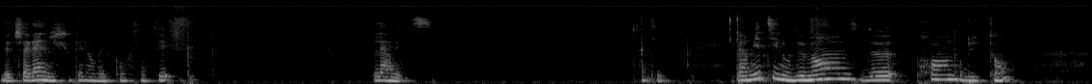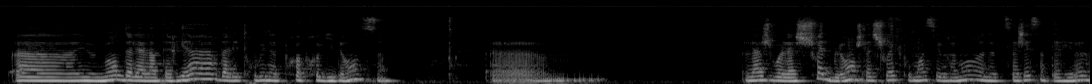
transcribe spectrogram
le challenge auquel on va être confronté. L'ermite. Ok. L'ermite, il nous demande de prendre du temps. Euh, il nous demande d'aller à l'intérieur, d'aller trouver notre propre guidance. Euh, là, je vois la chouette blanche. La chouette, pour moi, c'est vraiment notre sagesse intérieure.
